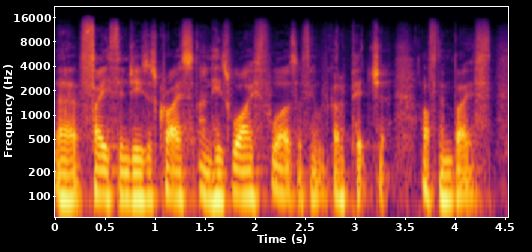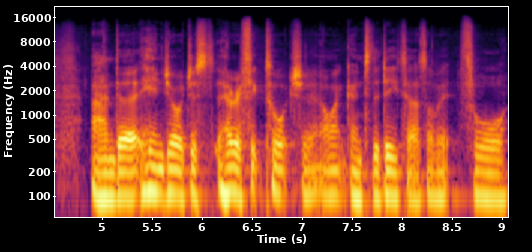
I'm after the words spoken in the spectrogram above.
uh, faith in Jesus Christ, and his wife was. I think we've got a picture of them both. And uh, he endured just horrific torture. I won't go into the details of it for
